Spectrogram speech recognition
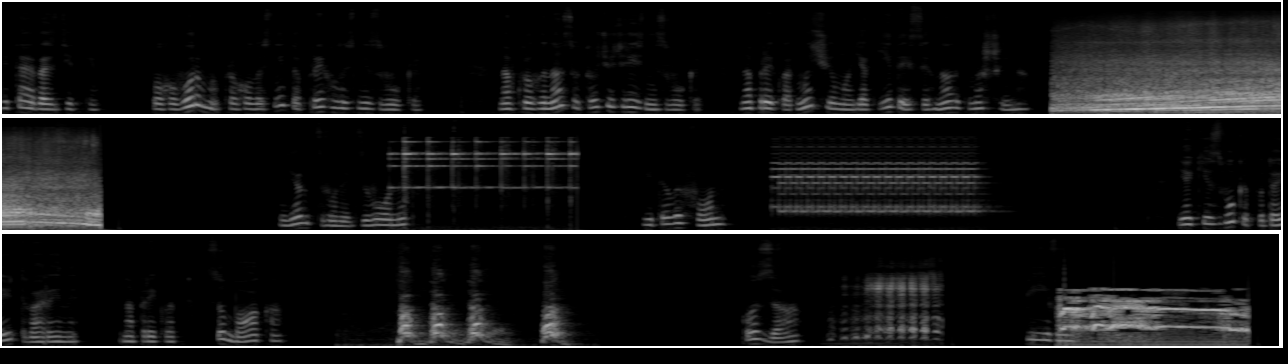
Вітаю вас, дітки! Поговоримо про голосні та приголосні звуки. Навкруги нас оточують різні звуки. Наприклад, ми чуємо, як їде і сигналить машина. Як дзвонить дзвоник. І телефон. Які звуки подають тварини, наприклад, собака, коза, півень,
